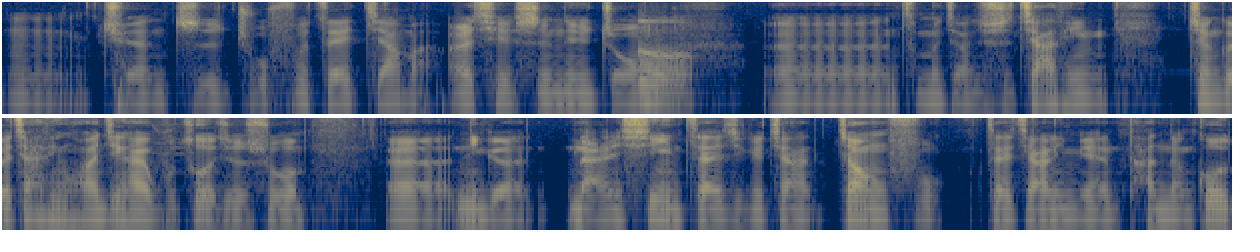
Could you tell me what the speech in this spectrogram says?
嗯全职主妇在家嘛，而且是那种嗯。呃、怎么讲，就是家庭整个家庭环境还不错，就是说呃那个男性在这个家丈夫在家里面他能够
